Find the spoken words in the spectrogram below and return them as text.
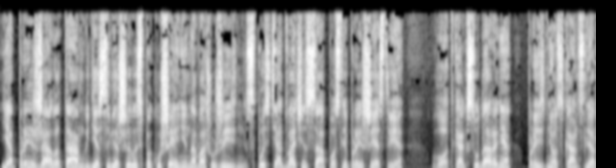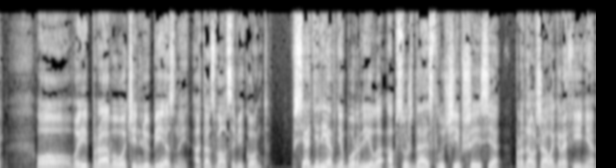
Я проезжала там, где совершилось покушение на вашу жизнь, спустя два часа после происшествия». «Вот как, сударыня? — произнес канцлер. «О, вы, право, очень любезный», — отозвался Виконт. «Вся деревня бурлила, обсуждая случившееся», — продолжала графиня.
